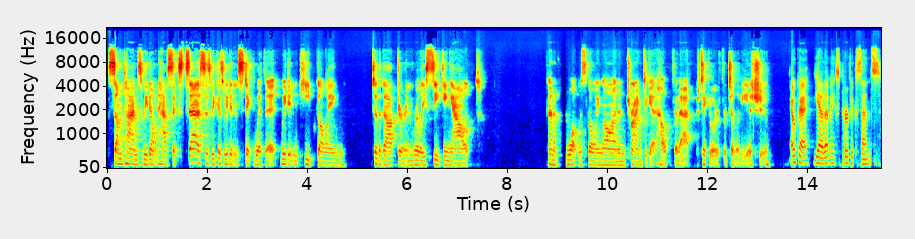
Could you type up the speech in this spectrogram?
sometimes we don't have success is because we didn't stick with it we didn't keep going to the doctor and really seeking out kind of what was going on and trying to get help for that particular fertility issue. Okay. Yeah, that makes perfect sense.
